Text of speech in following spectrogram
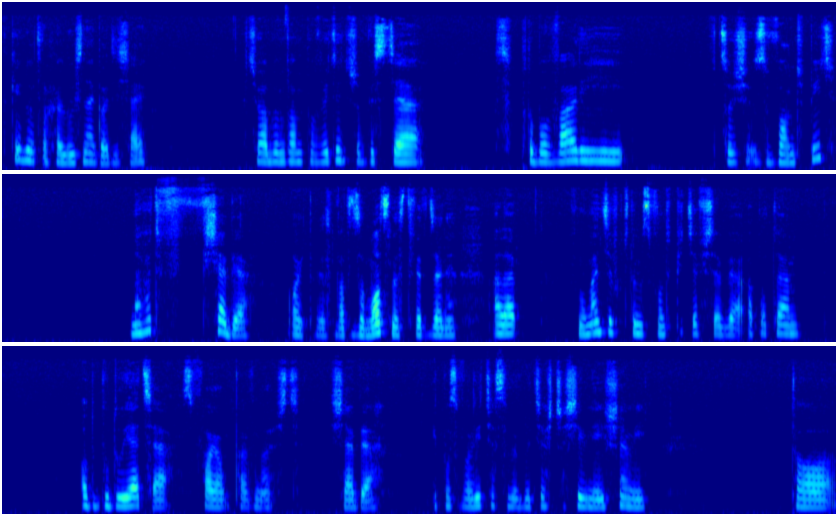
takiego trochę luźnego dzisiaj, chciałabym Wam powiedzieć, żebyście spróbowali coś zwątpić, nawet w siebie. Oj, to jest bardzo mocne stwierdzenie, ale w momencie, w którym zwątpicie w siebie, a potem odbudujecie swoją pewność siebie i pozwolicie sobie być jeszcze silniejszymi, to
